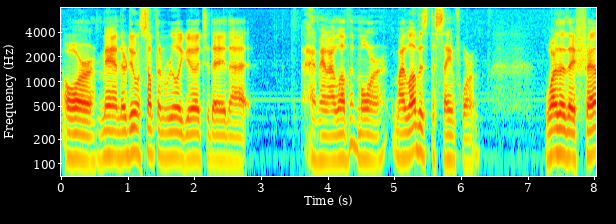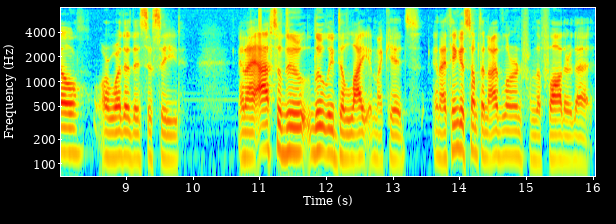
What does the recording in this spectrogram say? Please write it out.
Or man, they're doing something really good today that, hey, man, I love them more. My love is the same for them. whether they fail or whether they succeed. And I absolutely delight in my kids. And I think it's something I've learned from the Father that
